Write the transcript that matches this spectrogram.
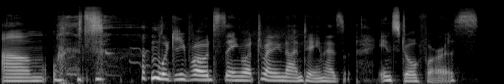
Um, I'm looking forward to seeing what 2019 has in store for us.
